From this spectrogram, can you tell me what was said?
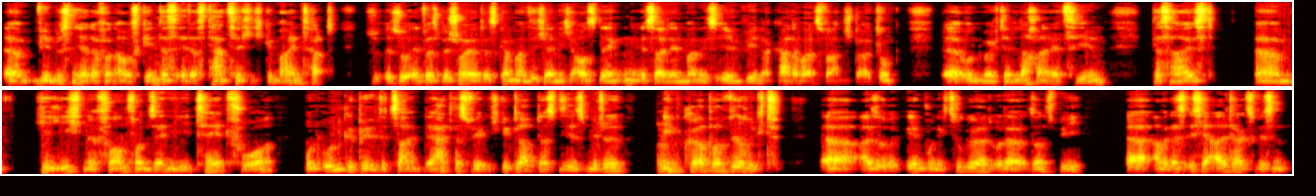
Ja. Ähm, wir müssen ja davon ausgehen, dass er das tatsächlich gemeint hat. So, so, etwas Bescheuertes kann man sich ja nicht ausdenken, es sei denn, man ist irgendwie in einer Karnevalsveranstaltung äh, und möchte einen Lacher erzielen. Das heißt, ähm, hier liegt eine Form von Senilität vor und ungebildet sein. Der hat das wirklich geglaubt, dass dieses Mittel mhm. im Körper wirkt. Äh, also irgendwo nicht zugehört oder sonst wie. Äh, aber das ist ja Alltagswissen,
